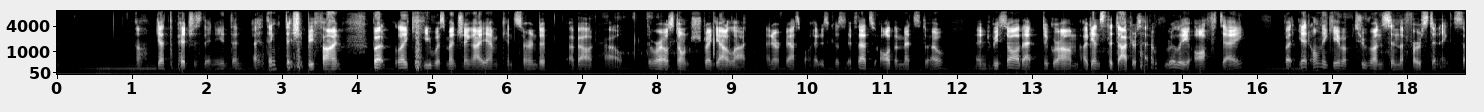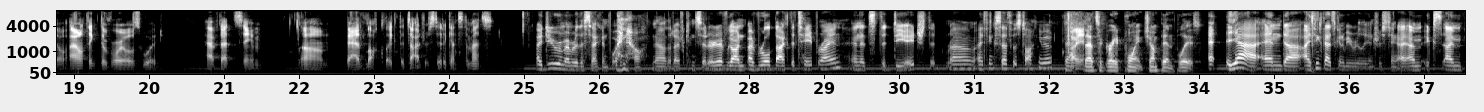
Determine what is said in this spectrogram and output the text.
um, get the pitches they need, then I think they should be fine. But like he was mentioning, I am concerned about how the Royals don't strike out a lot and are fastball hitters because if that's all the Mets throw, and we saw that Degrom against the Dodgers had a really off day, but yet only gave up two runs in the first inning. So I don't think the Royals would have that same um, bad luck like the Dodgers did against the Mets. I do remember the second boy now. Now that I've considered it, I've gone, I've rolled back the tape, Ryan, and it's the DH that uh, I think Seth was talking about. That, oh, yeah. That's a great point. Jump in, please. Uh, yeah, and uh, I think that's going to be really interesting. I, am I'm, I'm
